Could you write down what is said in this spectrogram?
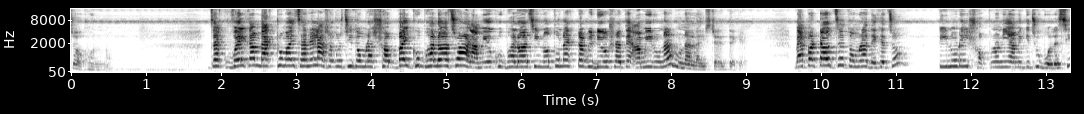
জঘন্য। যাক welcome back to my channel আশা করছি তোমরা সবাই খুব ভালো আছো, আর আমিও খুব ভালো আছি নতুন একটা ভিডিওর সাথে আমি রুনা রুনা লাইফস্টাইল থেকে। ব্যাপারটা হচ্ছে, তোমরা দেখেছ, টিনুর এই স্বপ্ন নিয়ে আমি কিছু বলেছি,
